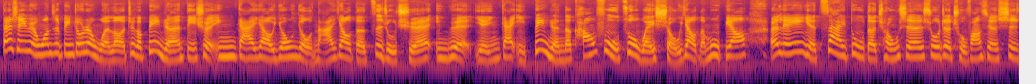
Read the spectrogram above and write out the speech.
但是议员汪志斌就认为了，这个病人的确应该要拥有拿药的自主权，音乐也应该以病人的康复作为首要的目标。而联医也再度的重申说，这处方线是。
